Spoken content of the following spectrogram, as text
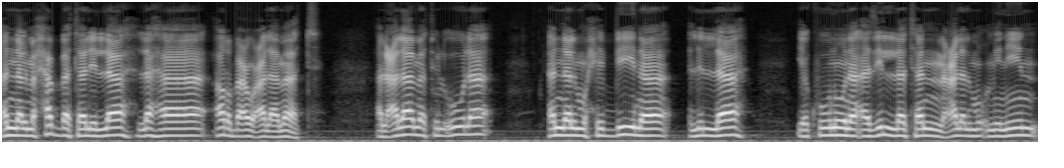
أن المحبة لله لها أربع علامات. العلامة الأولى أن المحبين لله يكونون أذلة على المؤمنين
